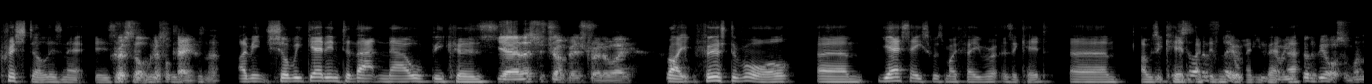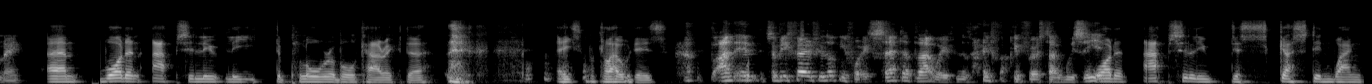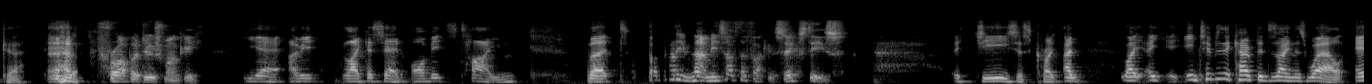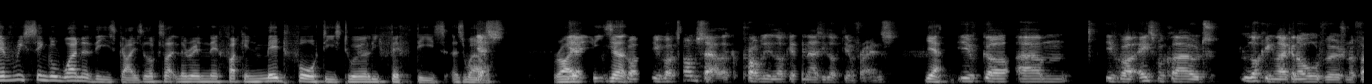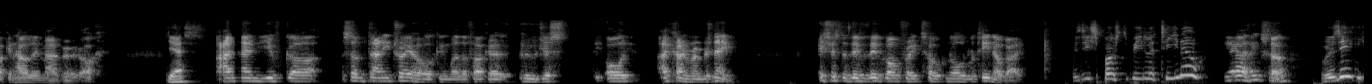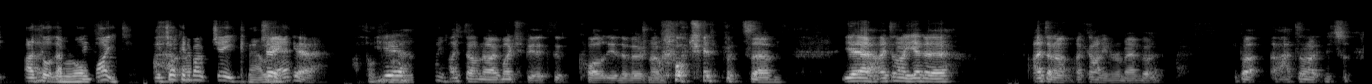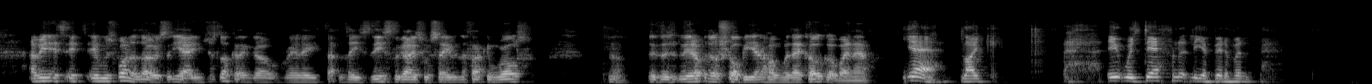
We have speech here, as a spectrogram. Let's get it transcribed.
Crystal, isn't it? Is it crystal that- crystal kane isn't it I mean, shall we get into that now? Because yeah let's just jump in straight away right, first of all, um, yes, Ace was my favorite as a kid. Um, I was a kid. I didn't know any better. He's going to be awesome, wasn't he? Um, what an absolutely deplorable character Ace McCloud is. And it, to be fair, if you're looking for it, it's set up that way from the very fucking first time we see it. What an absolute disgusting wanker. Um, proper douche monkey. Yeah, I mean, like I said, of its time, but But not even that. I mean, it's off the fucking sixties. Jesus Christ. And i- in terms of the character design as well, every single one of these guys looks like they're in their fucking mid 40s to early 50s as well. yes. Right? Yeah. These You've are, got you've got Tom Selleck probably looking as he looked in Friends. Yeah. You've got um you've got Ace McCloud looking like an old version of fucking Howling Mad Murdock, yes. and then you've got some Danny Trejo looking motherfucker who just or I can't remember his name. It's just that they've, they've gone for a token old Latino guy. Is he supposed to be Latino? Yeah, I think so. Was he? I, I- thought they I were all white. We're talking about Jake now, Jake, yeah? yeah. I thought they were Yeah, all white. I don't know. It might just be the, the quality of the version I was watching, but um, yeah, I don't know. He had a, I don't know. I can't even remember, but I don't know. It's, I mean, it's, it, it was one of those that yeah, you just look at it and go, really, that, these these are the guys who are saving the fucking world. They, they'll still be at home with their cocoa by now. yeah, like it was definitely a bit of an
